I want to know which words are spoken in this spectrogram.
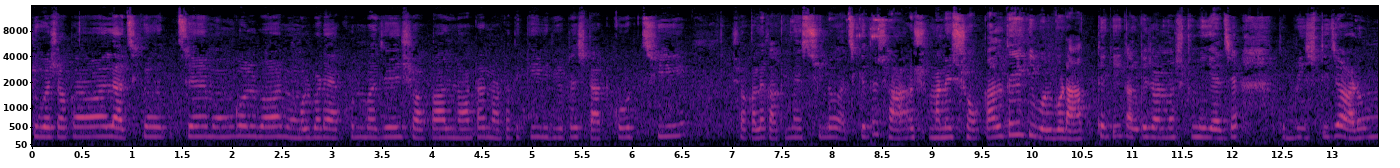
শুভ সকাল। আজকে হচ্ছে মঙ্গলবার। মঙ্গলবারে এখন বাজে সকাল নটা। নটা থেকেই ভিডিওটা স্টার্ট করছি। সকালে কাকিমা এসেছিল। আজকে তো মানে সকাল থেকে কি বলব? রাত থেকেই কালকে জন্মাষ্টমী গেছে। তো বৃষ্টি যে আরম্ভ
